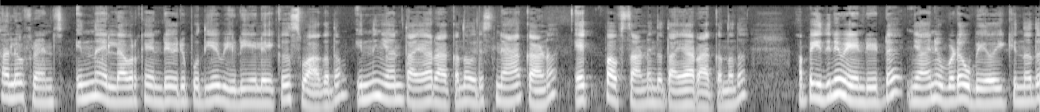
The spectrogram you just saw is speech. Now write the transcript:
ഹലോ ഫ്രണ്ട്സ് ഇന്ന് എല്ലാവർക്കും എന്റെ ഒരു പുതിയ വീഡിയോയിലേക്ക് സ്വാഗതം. ഇന്ന് ഞാൻ തയ്യാറാക്കുന്ന ഒരു സ്നാക്കാണ് എഗ് പഫ്സ് ആണ് ഇന്ന് തയ്യാറാക്കുന്നത്. അപ്പോൾ ഇതിന് വേണ്ടിയിട്ട് ഞാൻ ഇവിടെ ഉപയോഗിക്കുന്നത്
